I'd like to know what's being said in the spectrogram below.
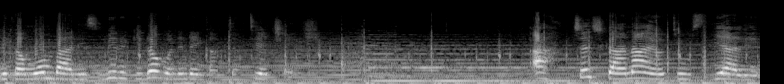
nikamwomba anisubiri kidogo nende nikamtafutie change. Ah, change kaa nayo tu, usijali.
